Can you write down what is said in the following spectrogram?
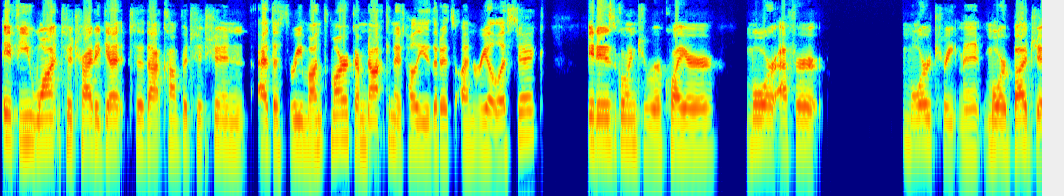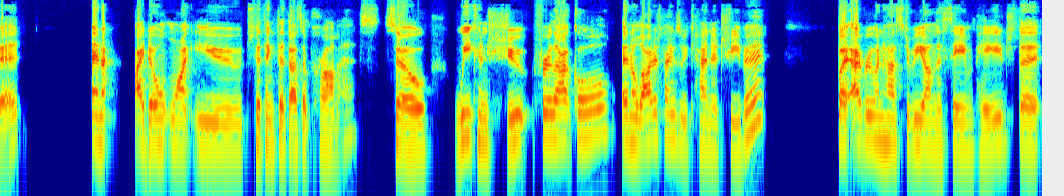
if you want to try to get to that competition at the three month mark, I'm not going to tell you that it's unrealistic. It is going to require more effort, more treatment, more budget. And I don't want you to think that that's a promise. So we can shoot for that goal. And a lot of times we can achieve it, but everyone has to be on the same page that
